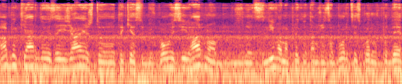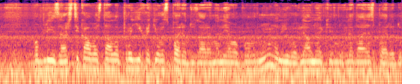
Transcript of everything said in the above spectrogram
А бекярдою заїжджаєш, то таке собі. В когось і гарно, зліва, наприклад, там вже забор цей скоро впаде, облізе. Аж цікаво стало проїхати його спереду. Зараз наліво поверну, наліво, гляну, як він виглядає спереду.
